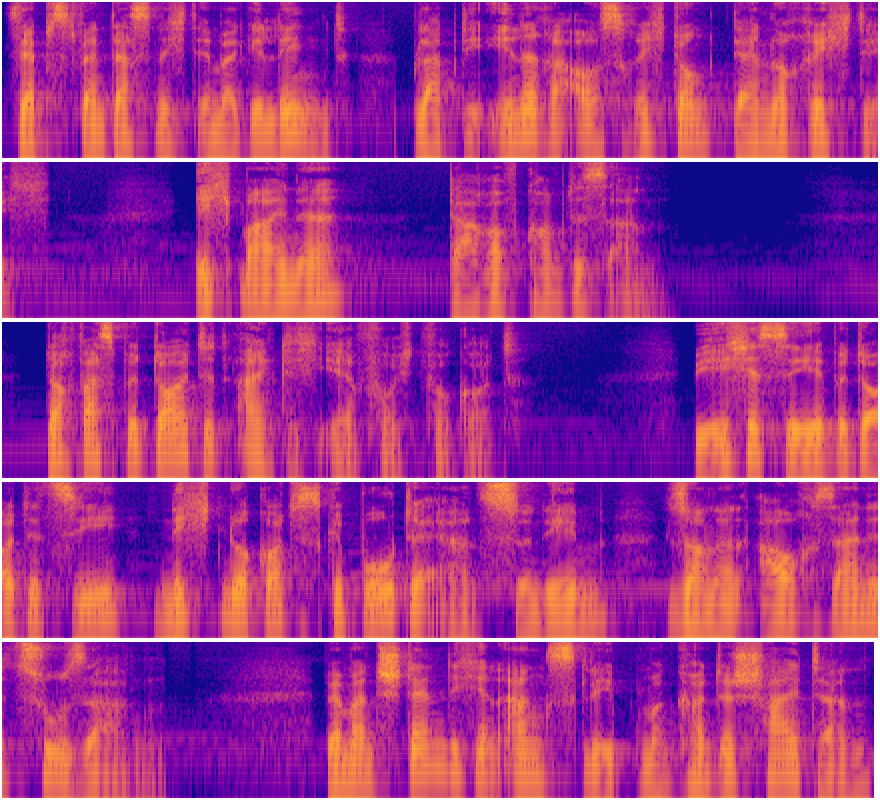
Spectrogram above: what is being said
Selbst wenn das nicht immer gelingt, bleibt die innere Ausrichtung dennoch richtig. Ich meine, darauf kommt es an. Doch was bedeutet eigentlich Ehrfurcht vor Gott? Wie ich es sehe, bedeutet sie, nicht nur Gottes Gebote ernst zu nehmen, sondern auch seine Zusagen. Wenn man ständig in Angst lebt, man könnte scheitern,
